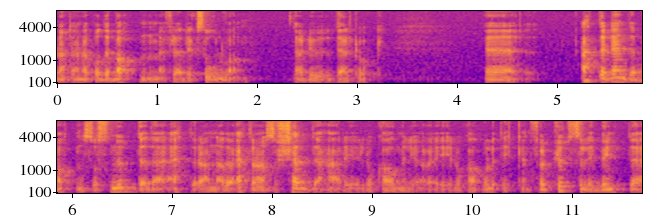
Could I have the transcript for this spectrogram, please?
blant annet på Debatten med Fredrik Solvang, der du deltok. Eh, etter den debatten så snudde det et eller annet. Det var et eller annet som skjedde her i lokalmiljøet, i lokalpolitikken. For plutselig begynte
